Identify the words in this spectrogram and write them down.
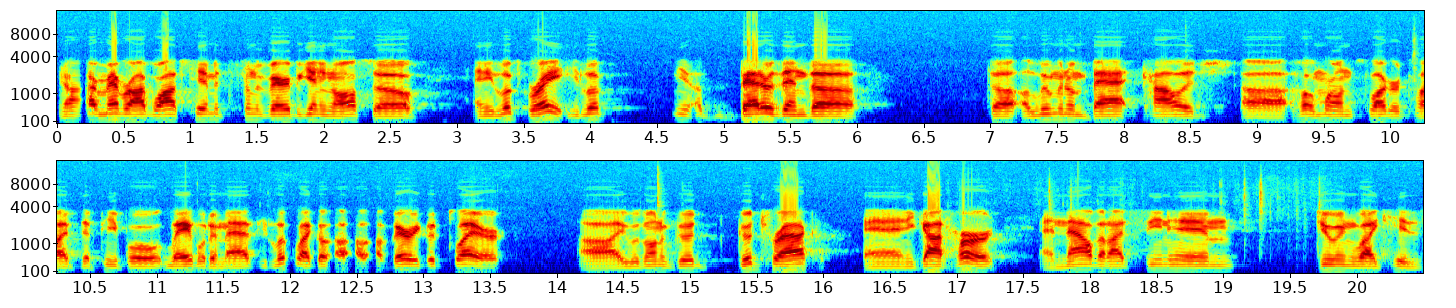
You know, I remember I watched him from the very beginning also, and he looked great. He looked, you know, better than the the aluminum bat college uh, home run slugger type that people labeled him as. He looked like a, a, a very good player. Uh, he was on a good good track, and he got hurt. And now that I've seen him doing like his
